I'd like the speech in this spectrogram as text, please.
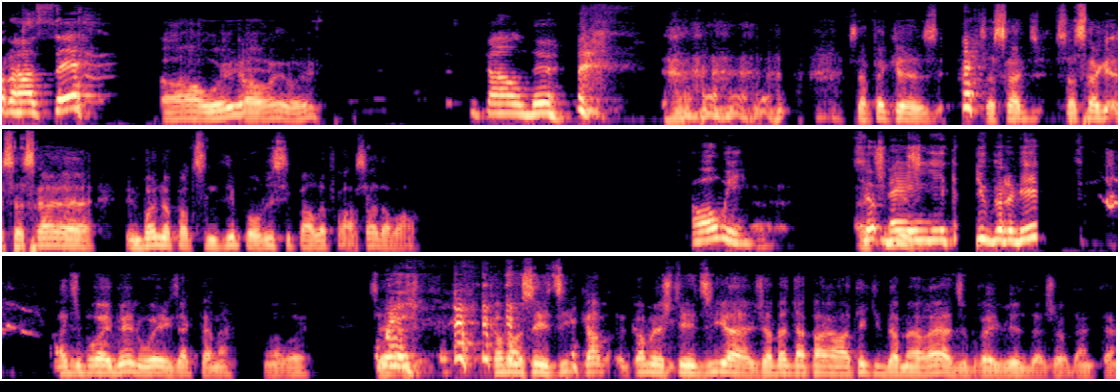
français. Ah oui, ah oui, oui. Qu'est-ce qu'il parle de? ça fait que ça sera, ça sera, ça sera euh, une bonne opportunité pour lui s'il parle français d'abord. Oh oui. Euh, ben, il est à Dubreuil. À Dubreuil, oui, exactement. Ah, oui. comme on s'est dit, comme, comme je t'ai dit, euh, j'avais de la parenté qui demeurait à Dubreuil déjà dans le temps,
